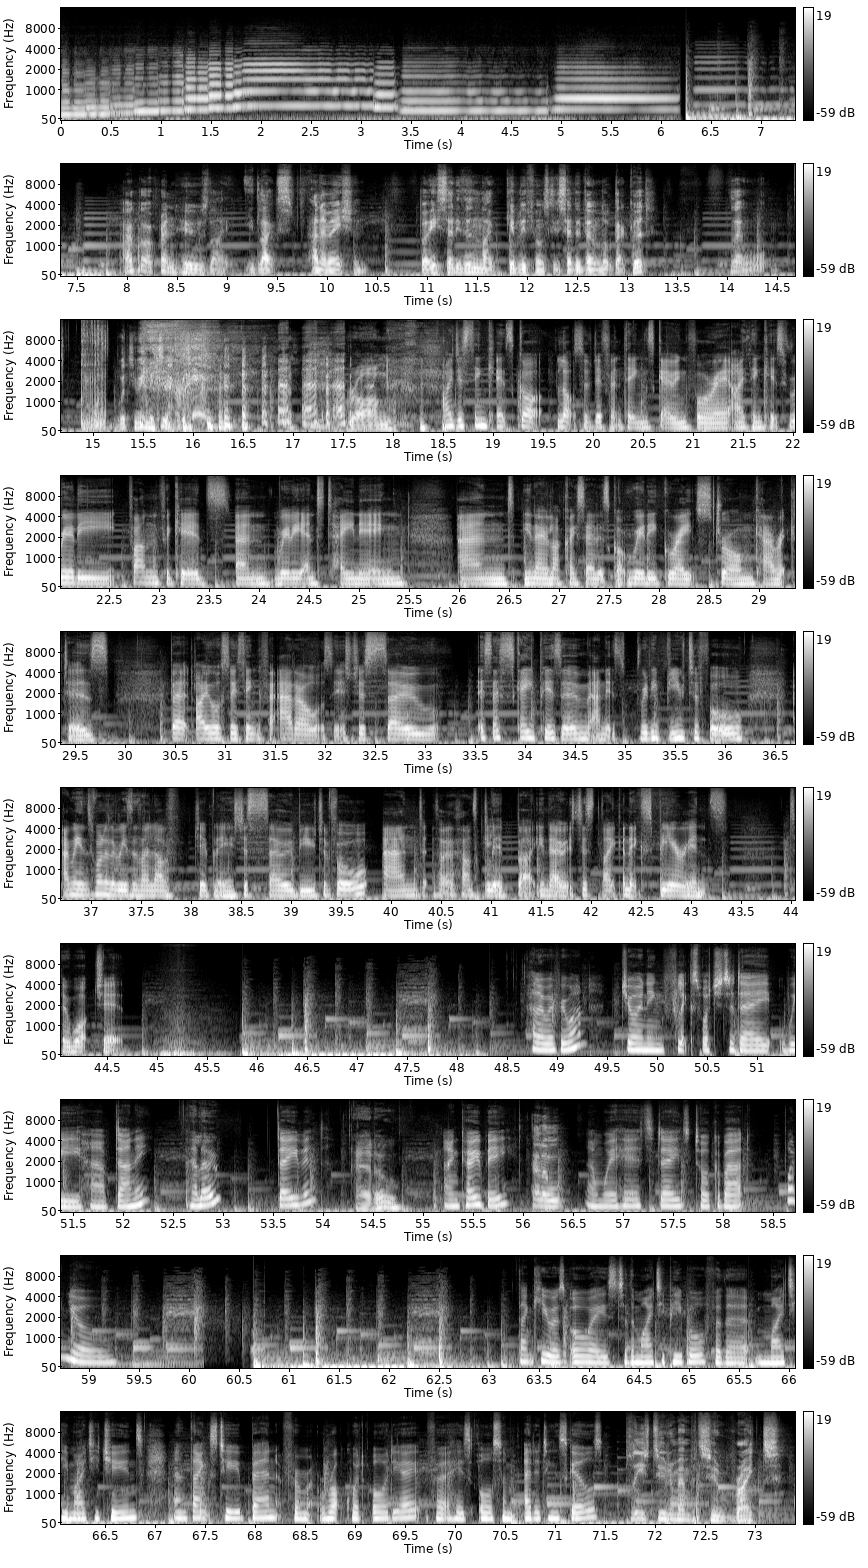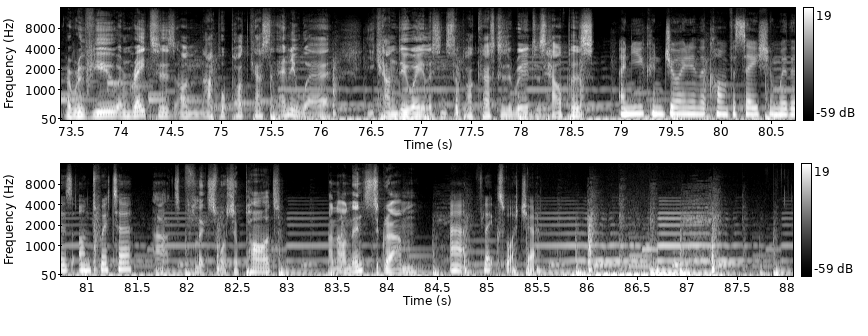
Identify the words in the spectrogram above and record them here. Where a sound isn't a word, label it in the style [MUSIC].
I've got a friend who's like he likes animation, but he said he doesn't like Ghibli films because he said they don't look that good. I was like, what, [LAUGHS] what do you mean exactly? [LAUGHS] Wrong. I just think it's got lots of different things going for it. I think it's really fun for kids and really entertaining. And, you know, like I said, it's got really great, strong characters. But I also think for adults, it's just so it's escapism and it's really beautiful. I mean, it's one of the reasons I love Ghibli. It's just so beautiful. And sorry, that sounds glib, but you know, it's just like an experience to watch it. Hello, everyone. Joining Flix Watcher today, we have Danny. Hello. David. Hello. And Kobe. Hello. And we're here today to talk about Ponyo. Thank you, as always, to the mighty people for the mighty, mighty tunes. And thanks to Ben from Rockwood Audio for his awesome editing skills. Please do remember to write a review and rate us on Apple Podcasts and anywhere you can do where you listen to the podcast because it really does help us. And you can join in the conversation with us on Twitter at FlixWatcherPod and on Instagram at FlixWatcher.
